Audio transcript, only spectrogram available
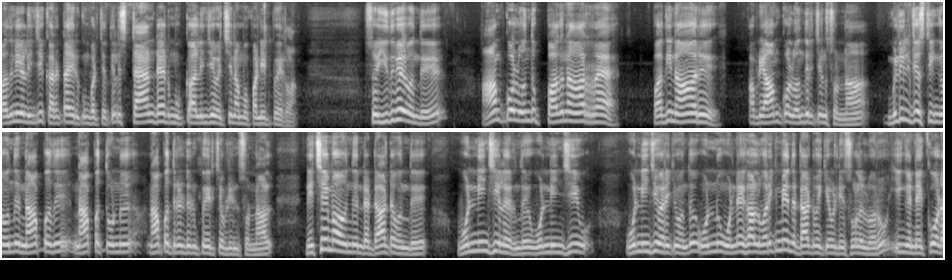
பதினேழு இன்ச்சு கரெக்டாக இருக்கும் பட்சத்தில் ஸ்டாண்டர்ட் முக்கால் இன்ச்சு வச்சு நம்ம பண்ணிட்டு போயிடலாம். ஸோ இதுவே வந்து ஆம்கோல் வந்து பதினாறரை பதினாறு அப்படி ஆம்கோல் வந்துருச்சுன்னு சொன்னால் மிடில் ஜஸ்ட் இங்கே வந்து நாற்பது நாற்பத்தொன்று நாற்பத்தி ரெண்டுன்னு போயிடுச்சு அப்படின்னு சொன்னால் நிச்சயமாக வந்து இந்த டாட்டை வந்து ஒன் இன்ச்சிலேருந்து ஒன் இன்ச்சி ஒன் இன்ச்சு வரைக்கும் வந்து ஒன்று ஒன்றே கால் வரைக்குமே இந்த டாட் வைக்க வேண்டிய சூழல் வரும். இங்கே நெக்கோட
